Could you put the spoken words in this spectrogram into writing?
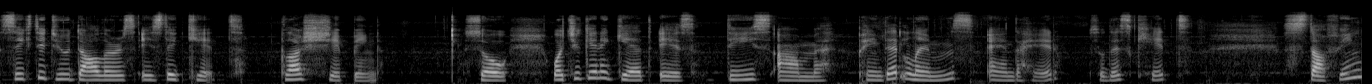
$62 is the kit plus shipping. So what you're gonna get is these um, painted limbs and the head. So this kit, stuffing,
